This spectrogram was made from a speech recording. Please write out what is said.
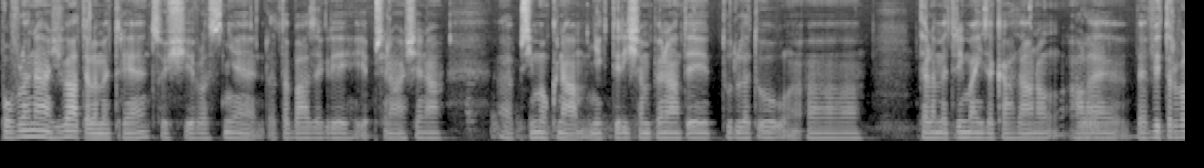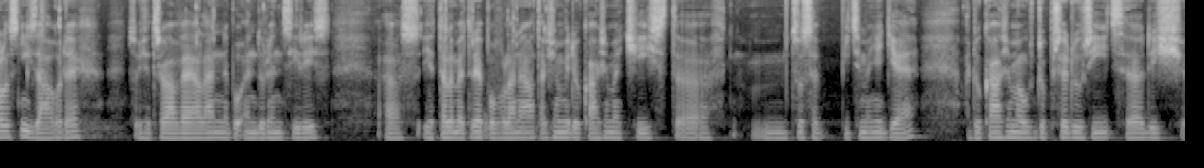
povolená živá telemetrie, což je vlastně databáze, kdy je přenášena uh, přímo k nám. Některé šampionáty tuhle tu uh, telemetrii mají zakázánou, ale ve vytrvalostních závodech což je třeba VLN nebo Endurance Series, eh, je telemetrie povolená, takže my dokážeme číst, eh, co se víceméně děje a dokážeme už dopředu říct, eh, když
